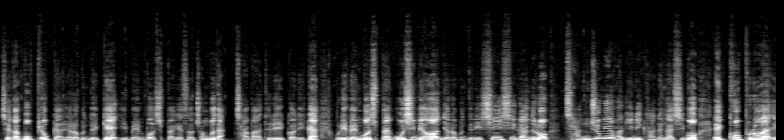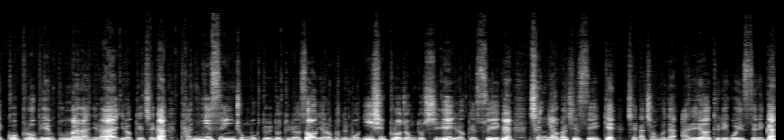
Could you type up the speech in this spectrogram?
제가 목표가 여러분들께 이 멤버십방에서 전부 다 잡아 드릴 거니까 우리 멤버십방 오시면 누르시면 여러분들이 실시간으로 장중에 확인이 가능하시고 에코프로와 에코프로 BM뿐만 아니라 이렇게 제가 단기 스윙 종목들도 드려서 여러분들 뭐 20% 정도씩 이렇게 수익을 챙겨 가실 수 있게 제가 전부 다 알려드리고 있으니까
